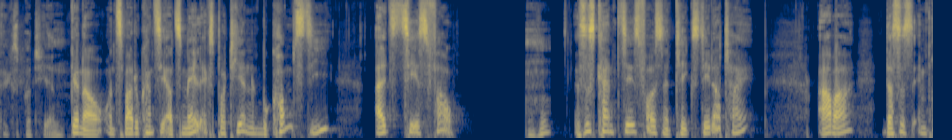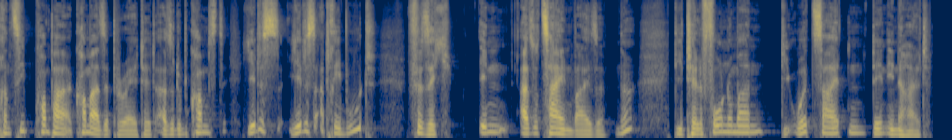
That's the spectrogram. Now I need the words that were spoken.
exportieren. Genau. Und zwar, du kannst sie als Mail exportieren und bekommst sie als CSV. Mhm. Es ist kein CSV, es ist eine TXT-Datei, aber das ist im Prinzip Komma-separated. Also du bekommst jedes, jedes Attribut für sich in, also zeilenweise. Ne? Die Telefonnummern, die Uhrzeiten, den Inhalt.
